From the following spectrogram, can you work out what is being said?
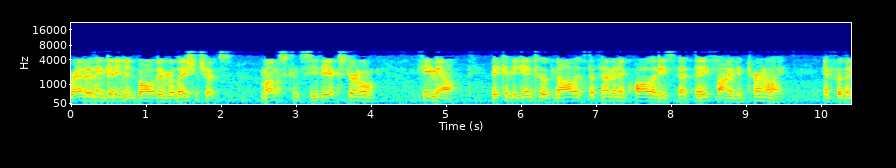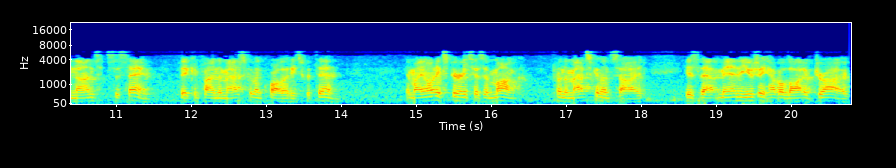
rather than getting involved in relationships, monks can see the external female. They can begin to acknowledge the feminine qualities that they find internally. And for the nuns, it's the same they can find the masculine qualities within. In my own experience as a monk, from the masculine side, is that men usually have a lot of drive.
